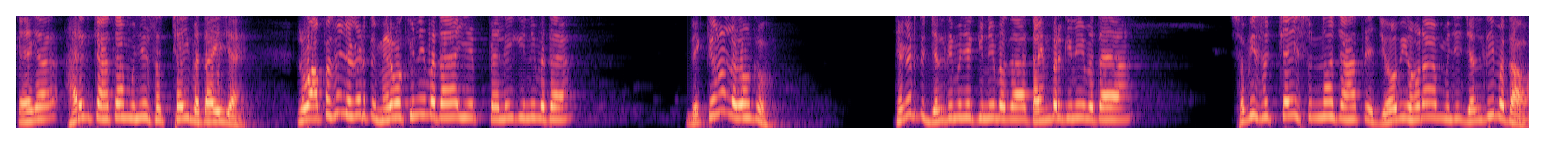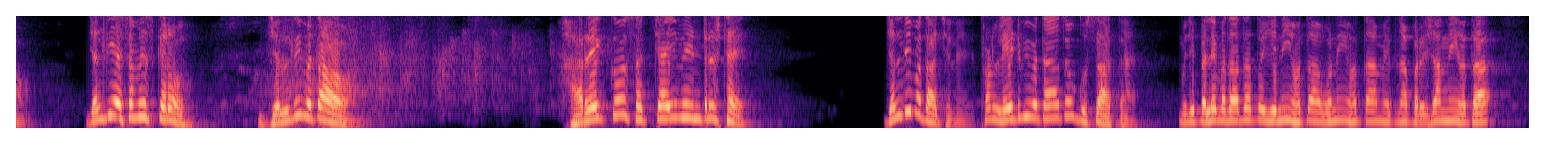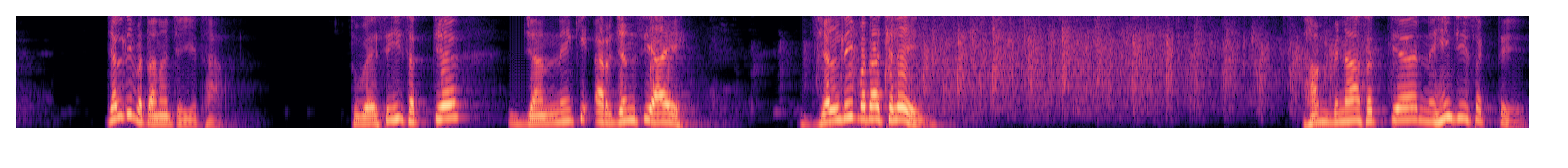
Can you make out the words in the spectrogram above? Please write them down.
कहेगा, हर एक चाहता है मुझे सच्चाई बताई जाए। लोग आपस में झगड़ते, मेरे को क्यों नहीं बताया? ये पहले ही क्यों नहीं बताया? देखते हो ना लोगों को? झगड़ते, जल्दी मुझे क्यों नहीं बताया? टाइम पर क्यों नहीं बताया? सभी सच्चाई सुनना चाहते, जो भी हो रहा है, मुझे जल्दी बताओ। जल्दी एसएमएस करो। जल्दी बताओ। हर एक को सच्चाई में इंटरेस्ट है। जल्दी पता चले। थोड़ा लेट भी बताया तो गुस्सा आता है। मुझे पहले बताता तो ये नहीं होता, वो नहीं होता, मैं इतना परेशान नहीं होता। जल्दी बताना चाहिए था। तो वैसे ही सत्य जानने की अर्जेंसी आए। जल्दी पता चले। हम बिना सत्य नहीं जी सकते।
